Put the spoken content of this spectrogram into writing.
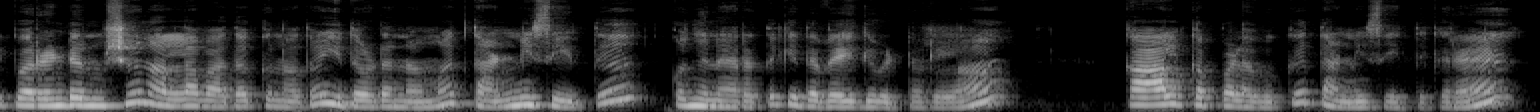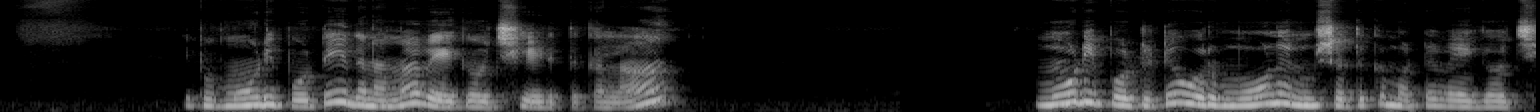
இப்போ ரெண்டு நிமிஷம் நல்லா வதக்குனதும் இதோட நம்ம தண்ணி சேர்த்து கொஞ்சம் நேரத்துக்கு இதை வேக விட்டுடலாம் கால் கப் அளவுக்கு தண்ணி சேர்த்துக்கிறேன். இப்போ மூடி போட்டு இதை நம்ம வேக வச்சு எடுத்துக்கலாம். மூடி போட்டுட்டு ஒரு மூணு நிமிஷத்துக்கு மட்டும் வேக வச்சு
